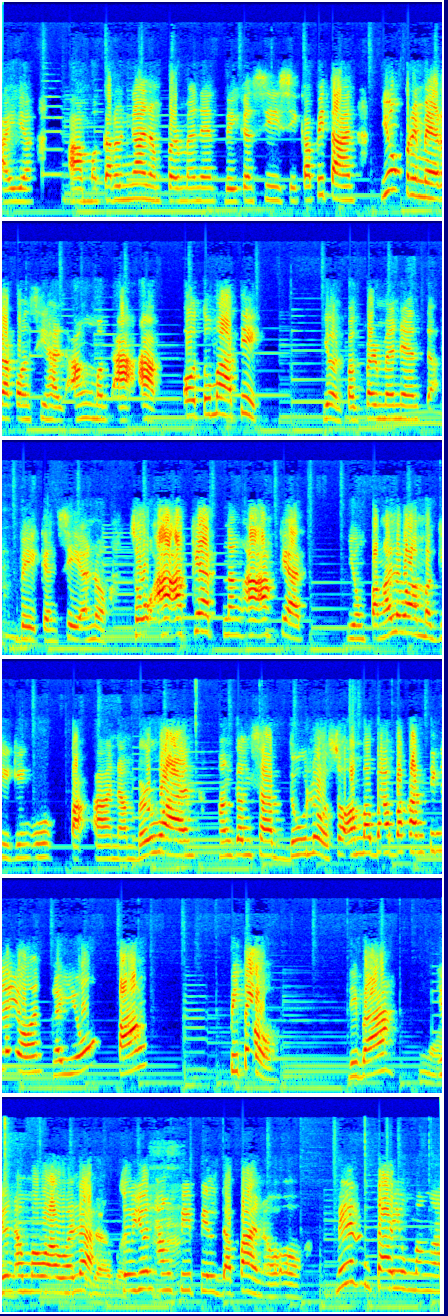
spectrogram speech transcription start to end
ay uh, magkaroon nga ng permanent vacancy si kapitan yung primera konsihal ang mag-a-act. Automatic yon pag permanent vacancy ano. So aakyat ng aakyat. Yung pangalawa magiging uh, number one hanggang sa dulo. So ang mababakante ngayon ay yung pang pito. Di ba? No. yun ang mawawala. So yun ang pipilled upan oo. Meron tayong mga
